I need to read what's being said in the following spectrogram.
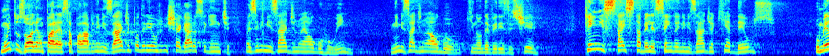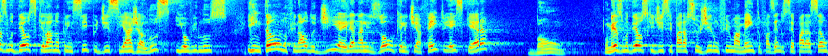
Muitos olham para essa palavra inimizade e poderiam enxergar o seguinte: mas inimizade não é algo ruim? Inimizade não é algo que não deveria existir? Quem está estabelecendo a inimizade aqui é Deus. O mesmo Deus que lá no princípio disse: haja luz e houve luz. E então, no final do dia, ele analisou o que ele tinha feito e eis que era bom. O mesmo Deus que disse para surgir um firmamento, fazendo separação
